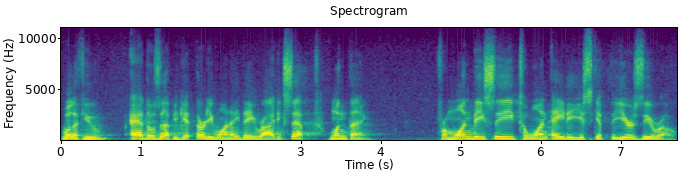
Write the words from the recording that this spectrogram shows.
Well, if you add those up, you get 31 AD, right? Except one thing. From 1 BC to 180, you skip the year zero.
